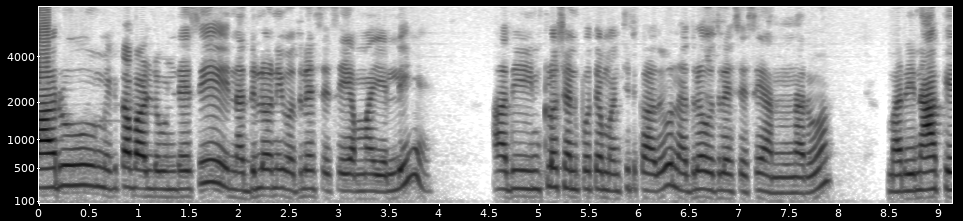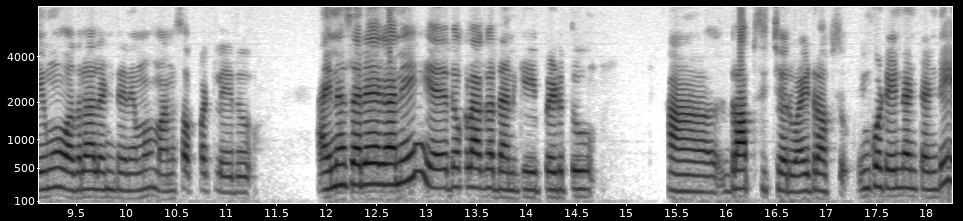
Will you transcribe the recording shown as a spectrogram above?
వారు మిగతా వాళ్ళు ఉండేసి నదిలోని వదిలేసేసే అమ్మాయి వెళ్ళి అది ఇంట్లో చనిపోతే మంచిది కాదు నదిలో వదిలేసేసి అన్నారు. మరి నాకేమో వదలాలంటేనేమో మనసు ఒప్పట్లేదు అయినా సరే కానీ ఏదో ఒకలాగా దానికి పెడుతూ డ్రాప్స్ ఇచ్చారు ఐ డ్రాప్స్ ఇంకోటి ఏంటంటే అండి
